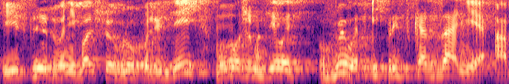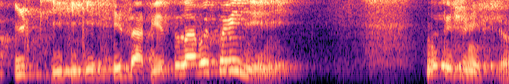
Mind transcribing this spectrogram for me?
и исследований большой группы людей мы можем делать вывод и предсказания об их психике и, соответственно, об их поведении. Но это еще не все.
